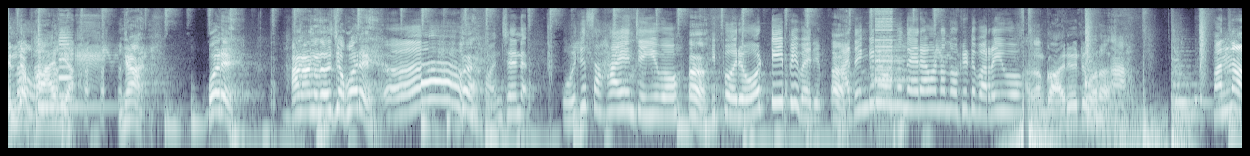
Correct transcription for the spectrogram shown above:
എന്റെ ഭാര്യ. ഞാൻ. പോരെ. ആണാണെന്ന് ചോദിച്ചാ പോരെ. ഒരു സഹായം ചെയ്യുവോ. ഇപ്പൊ ഒരു ഒ ടി പി വരും. അതെങ്കിലും ഒന്ന് നേരാവണ്ണം നോക്കിട്ട് പറയുവോ? വന്നോ?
